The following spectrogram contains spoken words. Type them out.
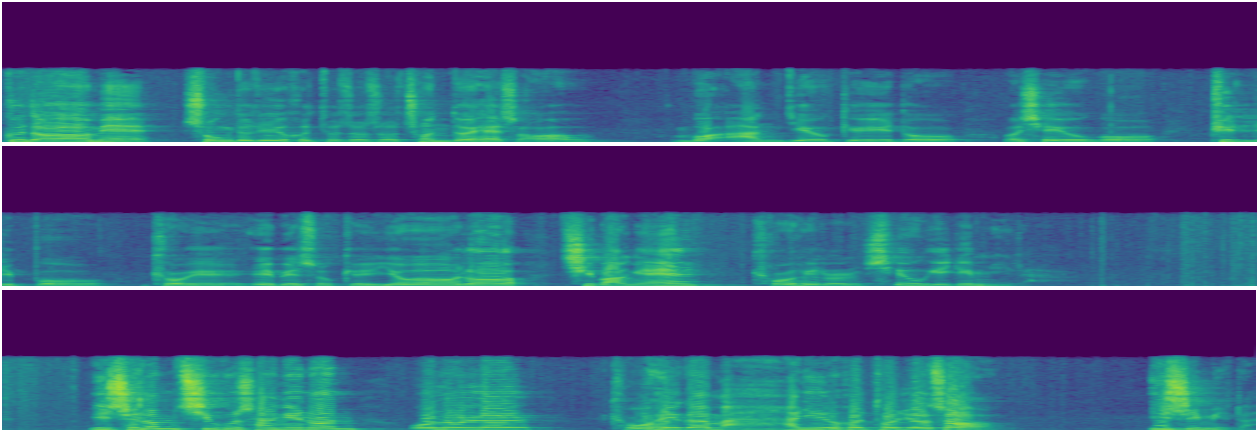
그 다음에 성도들이 흩어져서 전도해서 뭐 안디옥 교회도 세우고 빌립보 교회, 에베소 교회 여러 지방에 교회를 세우게 됩니다. 이처럼 지구상에는 오늘날 교회가 많이 흩어져서 있습니다.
